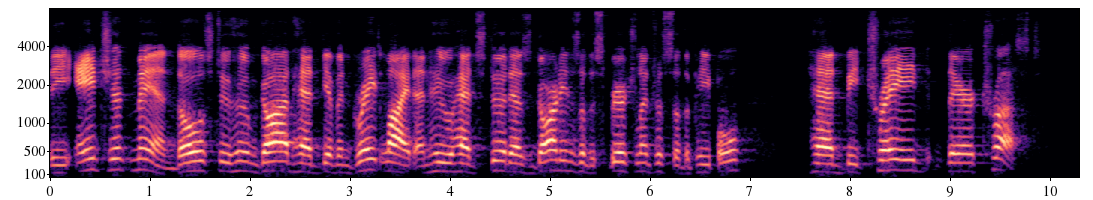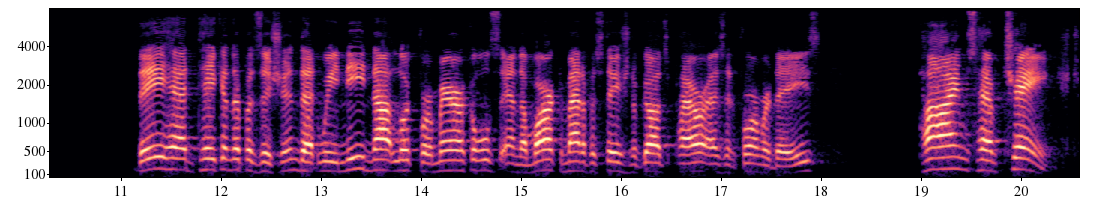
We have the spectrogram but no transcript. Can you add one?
The ancient men, those to whom God had given great light and who had stood as guardians of the spiritual interests of the people, had betrayed their trust. They had taken the position that we need not look for miracles and the marked manifestation of God's power as in former days. Times have changed.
